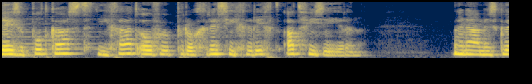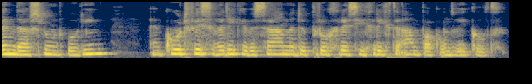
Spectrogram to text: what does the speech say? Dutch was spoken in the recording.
Deze podcast die gaat over progressiegericht adviseren. Mijn naam is Gwenda Sloent-Bodien en Koert Visser en ik hebben samen de progressiegerichte aanpak ontwikkeld.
